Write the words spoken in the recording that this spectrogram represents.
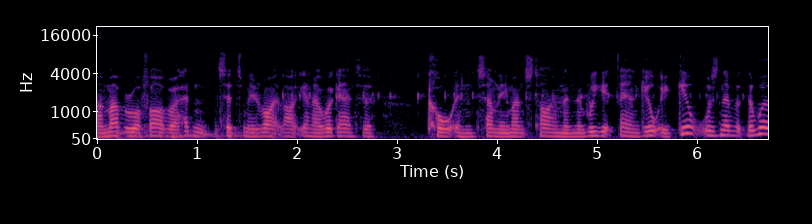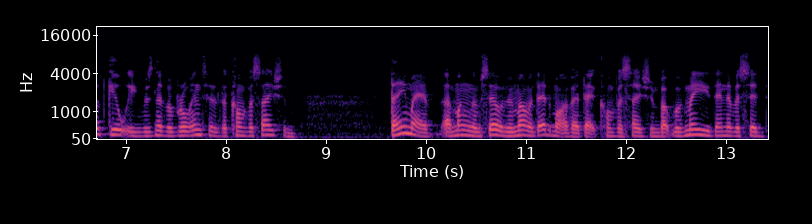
My mother or father hadn't said to me, right, like, you know, we're going to court in so many months' time and if we get found guilty, guilt was never, the word guilty was never brought into the conversation. They may have, among themselves, my mum and dad might have had that conversation, but with me, they never said,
